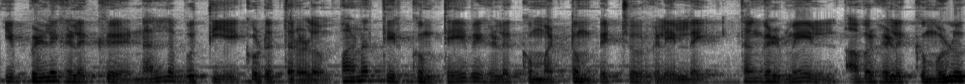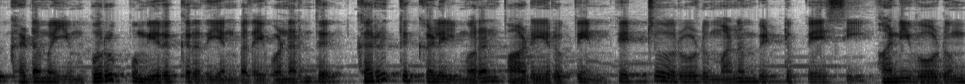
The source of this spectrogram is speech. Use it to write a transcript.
இப்பிள்ளைகளுக்கு நல்ல புத்தியை கொடுத்தருளும். பணத்திற்கும் தேவைகளுக்கும் மட்டும் பெற்றோர்கள் இல்லை. தங்கள் மேல் அவர்களுக்கு முழு கடமையும் பொறுப்பும் இருக்கிறது என்பதை உணர்ந்து கருத்துக்களில் முரண்பாடு இருப்பின் பெற்றோரோடு மனம் விட்டு பேசி பணிவோடும்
